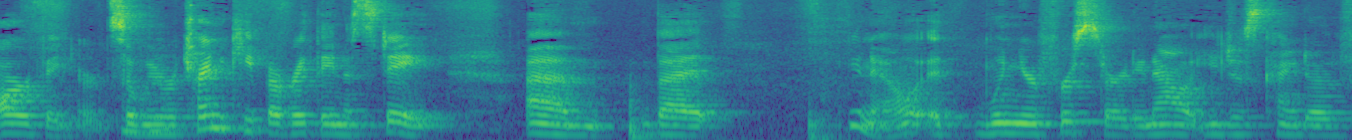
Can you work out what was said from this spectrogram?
our vineyard. So we were trying to keep everything estate, um, but you know, it, when you're first starting out, you just kind of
